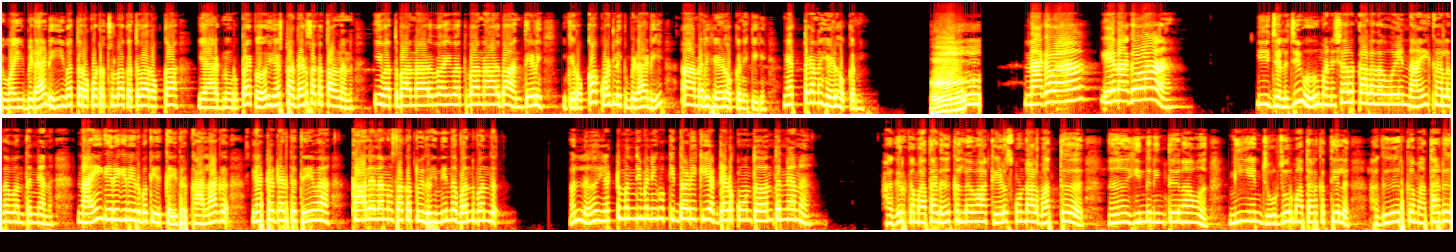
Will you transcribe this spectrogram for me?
ಇವ ಈ ಬಿಡಾಡಿ ಇವತ್ತರ ಕೊಟ್ಟ ಚಲೋ ಕತ್ತವ ರೊಕ್ಕ. ಎರಡು ನೂರು ರೂಪಾಯಿ ಎಷ್ಟು ಅಡ್ಡಾಡ್ಸಕತ್ತಾಳ ನಾನು? ಇವತ್ತು ಬಾ, ನಾಳೆ ಬಾ, ಇವತ್ತು ಬಾ, ನಾಳೆ ಬಾ ಅಂತೇಳಿ ಈಗ ರೊಕ್ಕ ಕೊಡ್ಲಿಕ್ಕೆ ಬಿಡಾಡಿ, ಆಮೇಲೆ ಹೇಳಿ ಹೋಗ್ಕನಿ ಈಗ ನೆಟ್ಟಗನ ಹೇಳಿ ಹೋಗ್ಕನಿ ನಾಗವ ಏನಾಗವ ಈ ಜಲಜೀವು ಮನುಷ್ಯರ ಕಾಲದವು, ಏನ್ ನಾಯಿ ಕಾಲದವ ಅಂತ ನಾನು. ನಾಯಿ ಗಿರಿಗಿರಿ ಇರ್ಬೇಕು ಇದಕ್ಕೆ ಇದ್ರ ಕಾಲಾಗ. ಎಟ್ಟ ಅಡ್ಡಾಡ್ತೇವ ಕಾಲೆಲ್ಲ ಸಾಕತ್ತು ಇದ್ರ ಹಿಂದಿಂದ ಬಂದ್ ಬಂದ್. ಅಲ್ಲ, ಎಷ್ಟು ಮಂದಿ ಮನೆಗೆ ಹೋಗಿದ್ದಾಡಿಕಿ ಅಡ್ಡಾಡ್ಕೊಂತ ಅಂತ ನಾನು. ಹಗರ್ಕ ಮಾತಾಡ ಕಲ್ಲವ ಕೇಳಿಸ್ಕೊಂಡಾಳ ಮತ್ತ. ಹಿಂದೆ ನಿಂತೇವ್ ನಾವು. ನೀ ಏನ್ ಜೋರ್ ಜೋರ್ ಮಾತಾಡಕತ್ತಿಯಲ್ಲ? ಹಗರ್ಕ ಮಾತಾಡು.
